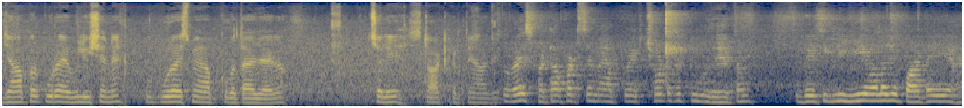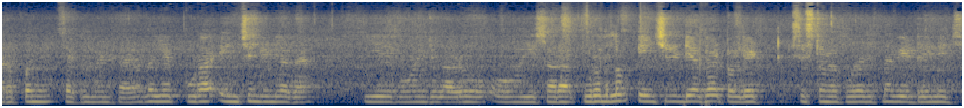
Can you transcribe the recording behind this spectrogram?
जहाँ पर पूरा एवोल्यूशन है वो पूरा इसमें आपको बताया जाएगा। चलिए स्टार्ट करते हैं आगे। तो वैसे फटाफट से मैं आपको एक छोटा सा टूर दे देता हूँ। तो बेसिकली ये वाला जो पार्ट है ये हरप्पन सेटलमेंट का है। मतलब ये पूरा एंशंट इंडिया का है। ये मोहनजोदाड़ो और ये सारा पूरा मतलब एंशंट इंडिया का टॉयलेट सिस्टम है पूरा जितना भी ड्रेनेज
